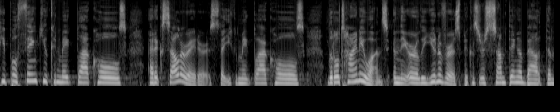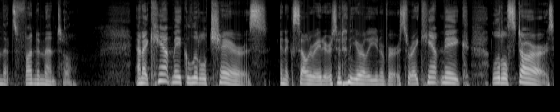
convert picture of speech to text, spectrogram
people think you can make black holes at accelerators, that you can make black holes, little tiny ones, in the early universe because there's something about them that's fundamental. And I can't make little chairs in accelerators and in the early universe, or I can't make little stars,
